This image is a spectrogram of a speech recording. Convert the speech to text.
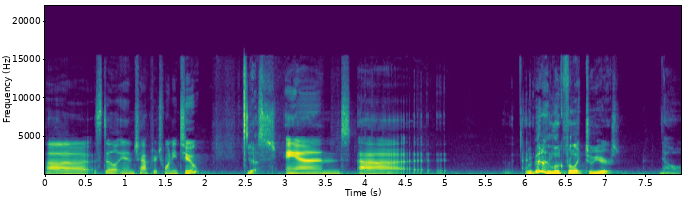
uh, still in chapter 22. Yes. And uh, we've been in Luke for like two years. No.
